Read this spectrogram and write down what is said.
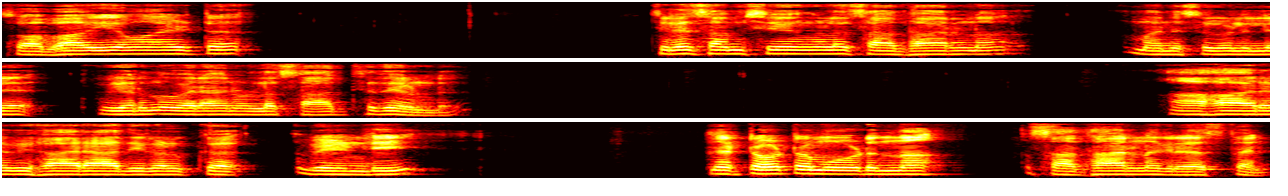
സ്വാഭാവികമായിട്ട് ചില സംശയങ്ങൾ സാധാരണ മനസ്സുകളിൽ ഉയർന്നു വരാനുള്ള സാധ്യതയുണ്ട്. ആഹാരവിഹാരാദികൾക്ക് വേണ്ടി നെട്ടോട്ടമോടുന്ന സാധാരണ ഗൃഹസ്ഥൻ.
